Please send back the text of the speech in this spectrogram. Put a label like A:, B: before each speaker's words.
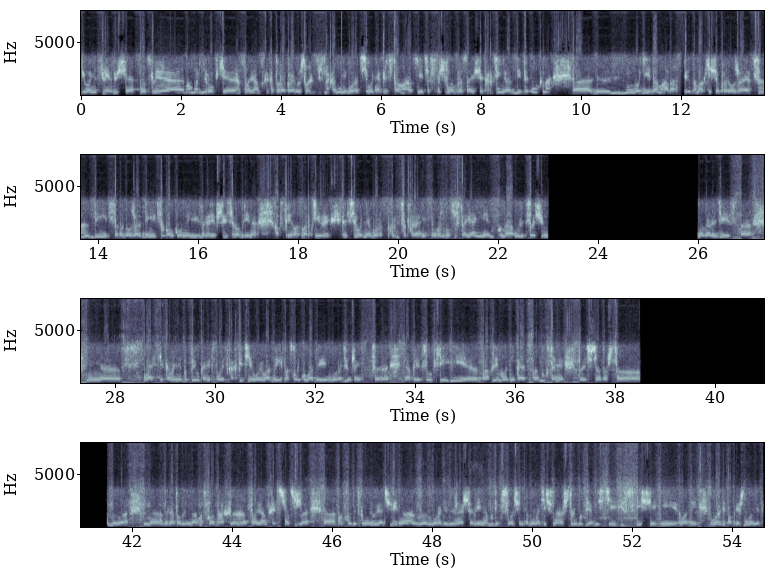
A: регионе следующее. После бомбардировки Славянска, которая произошла здесь накануне, город сегодня предстал на рассвете в совершенно бросающей картине. Разбиты окна, э, многие дома, в домах еще продолжают э, дымиться, продолжают дымиться балконы и загоревшиеся во время обстрела квартиры. Сегодня город находится в крайне сложном состоянии. На улице очень много людей э, с пластиковыми бутылками в поисках питьевой воды, поскольку воды в городе уже э, пятые сутки, и проблема возникает с продуктами. То есть все то, что было э, заготовлено на складах э, Славянска, сейчас уже э, подходит к нулю, и, очевидно, в городе в ближайшее время будет очень проблематично что-либо приобрести из пищи и воды. В городе по-прежнему нет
